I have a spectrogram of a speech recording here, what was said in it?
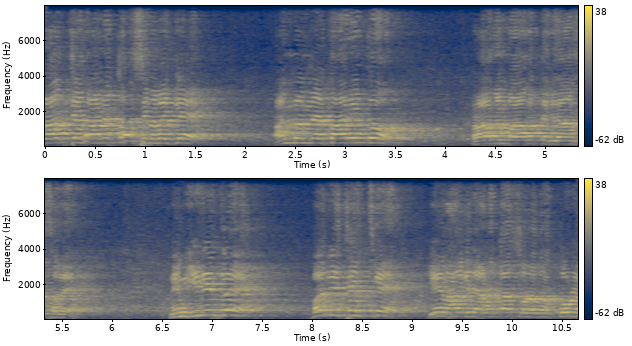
ರಾಜ್ಯದ ಹಣಕಾಸಿನ ಬಗ್ಗೆ ಹನ್ನೊಂದನೇ ತಾರೀಕು ಪ್ರಾರಂಭ ಆಗುತ್ತೆ ವಿಧಾನಸಭೆ. ನಿಮ್ಗೆ ಇದ್ರೆ ಬನ್ನಿ ಚರ್ಚೆಗೆ. ಏನಾಗಿದೆ ಹಣಕಾಸು ಅನ್ನೋದನ್ನ ಪೂರ್ಣ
